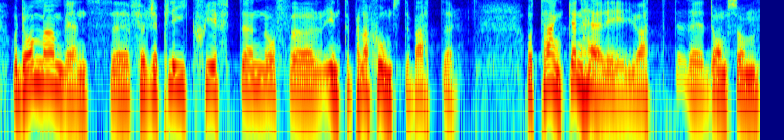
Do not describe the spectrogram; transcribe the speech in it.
Och de används eh, för replikskiften och för interpellationsdebatter. Och tanken här är ju att de som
